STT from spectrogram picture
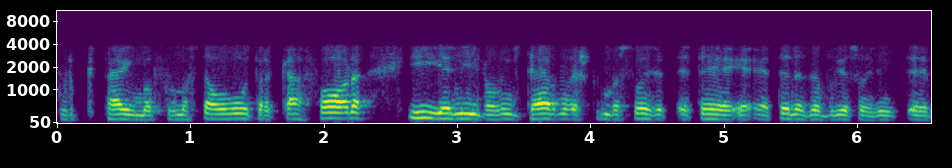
porque têm uma formação ou outra cá fora e a nível interno as formações, até, até nas avaliações, eh,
